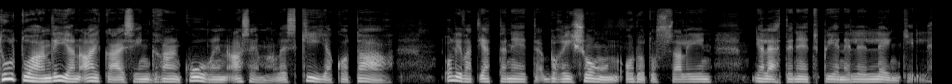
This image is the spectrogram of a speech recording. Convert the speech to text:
Tultuaan liian aikaisin Grand Courin asemalle Ski ja Cotard olivat jättäneet Brichon odotussaliin ja lähteneet pienelle lenkille.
